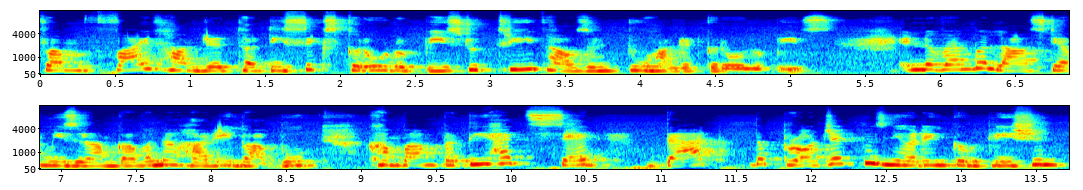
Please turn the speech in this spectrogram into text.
from 536 crore rupees to 3200 crore rupees. In November last year, Mizoram Governor Hari Babu Kambhampati had said that the project was nearing completion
